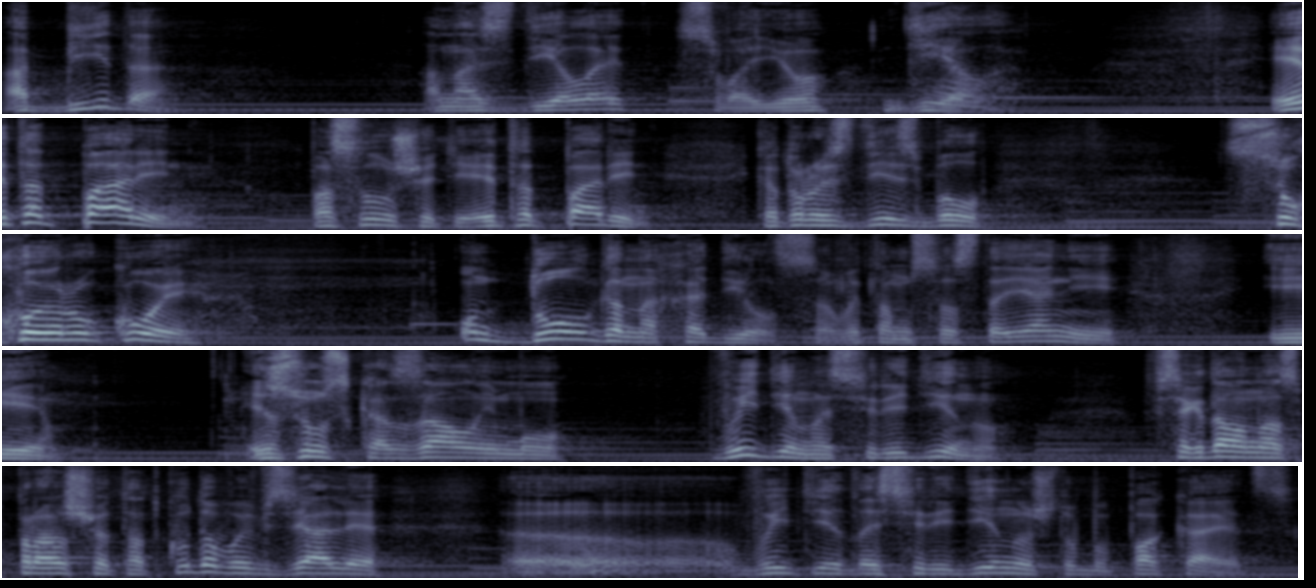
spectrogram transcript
обида, она сделает свое дело. И этот парень, послушайте, этот парень, который здесь был сухой рукой. он долго находился в этом состоянии, и Иисус сказал ему, выйди на середину. Всегда у нас спрашивают, откуда вы взяли э, выйти на середину, чтобы покаяться.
